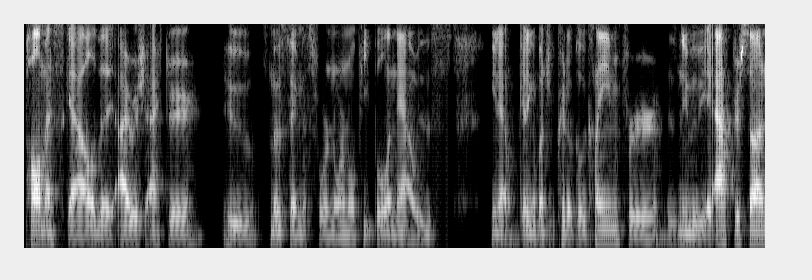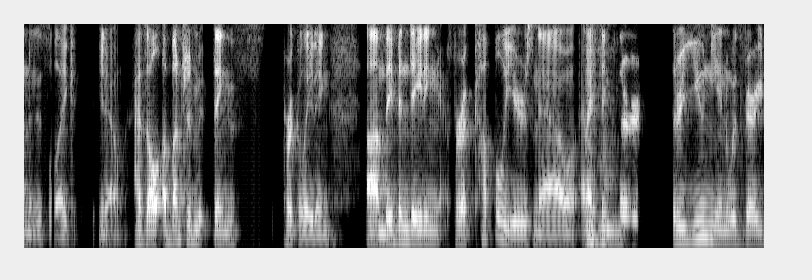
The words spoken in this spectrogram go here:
Paul Mescal, the Irish actor who is most famous for Normal People and now is, you know, getting a bunch of critical acclaim for his new movie Aftersun and is like, you know, has all a bunch of things percolating. Um, they've been dating for a couple years now, and mm-hmm. I think mm-hmm. their their union was very,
